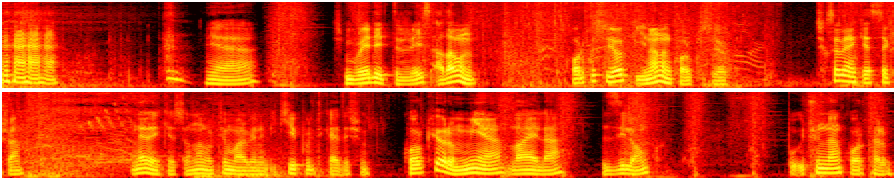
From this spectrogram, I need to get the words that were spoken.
ya. Şimdi buraya da ittirir reis. Adamın korkusu yok inanın korkusu yok. Çıksa beni kessek şu an. Nereye kesiyorsun lan? Ultim var benim. İki ulti kardeşim. Korkuyorum. Mia, Layla, Zilong. Bu üçünden korkarım.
